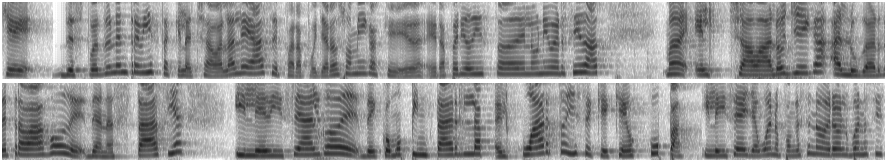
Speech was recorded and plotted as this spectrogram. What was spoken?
que después de una entrevista que la chavala le hace para apoyar a su amiga que era periodista de la universidad, el chavalo llega al lugar de trabajo de, Anastasia y le dice algo de, cómo pintar el cuarto, dice que qué ocupa. Y le dice ella, bueno, póngase un overol, bueno, sí,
